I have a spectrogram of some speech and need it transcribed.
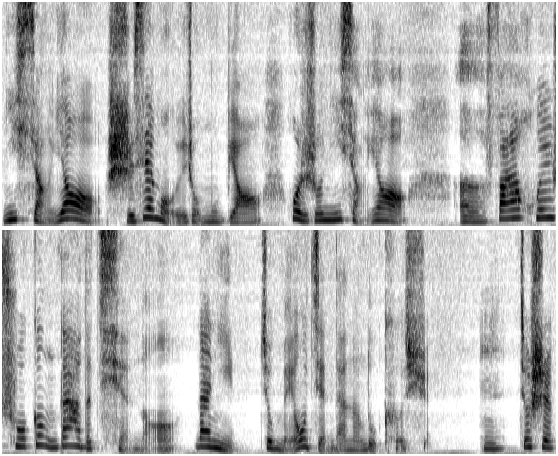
你想要实现某一种目标，或者说你想要呃发挥出更大的潜能，那你就没有简单的路可选。嗯，就是。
